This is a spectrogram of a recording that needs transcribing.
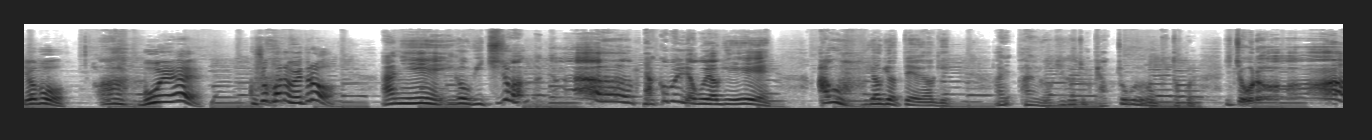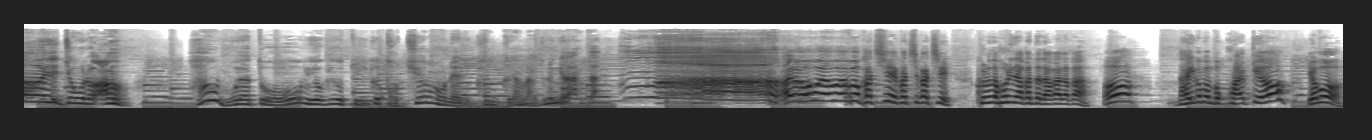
여보, 아 뭐해? 그 소파를 왜 들어? 아니 이거 위치 좀 아, 아, 바꿔보려고 여기 아우 여기 어때요 여기 아니 아 여기가 좀 벽 쪽으로 너무 붙었구나 이쪽으로 아, 이쪽으로 아우 아우 뭐야 또 여기가 또 이거 더 튀어나오네 그냥 그냥 놔두는 게 나은가 아, 아유, 여보, 여보, 여보, 같이 해, 같이, 같이. 그러다 허리 나간다, 나가, 나가. 어? 나 이것만 먹고 갈게요. 여보.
